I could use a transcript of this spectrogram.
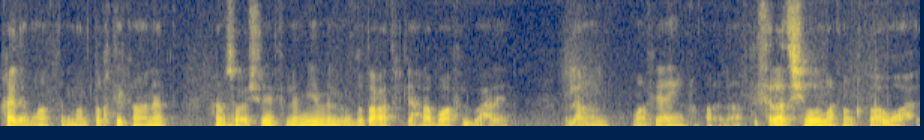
الخدمات منطقتي كانت 25% من انقطاعات الكهرباء في البحرين. الآن ما في أي انقطاع. الآن في ثلاث شهور ما في انقطاع واحد.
